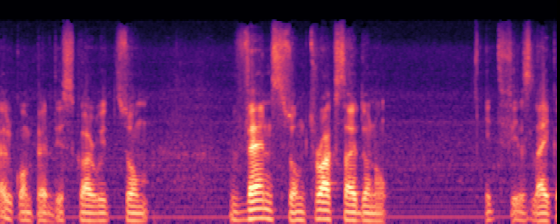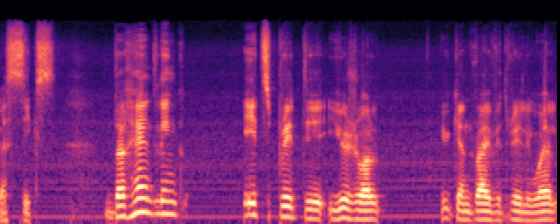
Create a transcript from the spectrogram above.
I'll compare this car with some vans some trucks I don't know. It feels like a 6 the handling it's pretty usual. You can drive it really well.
